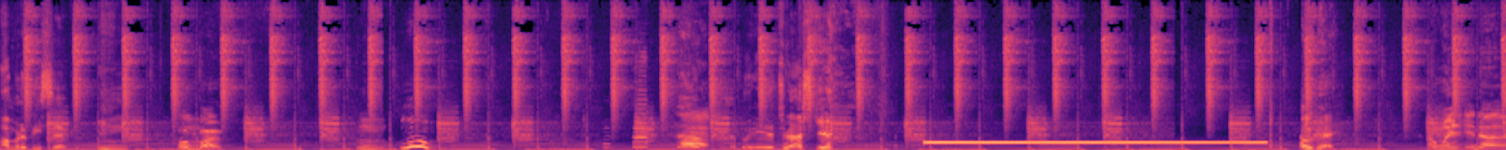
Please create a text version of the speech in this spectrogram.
I'm gonna be sick. Mm. Okay. Mm. Woo. Alright. We need a trash can. Okay. I went and uh,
